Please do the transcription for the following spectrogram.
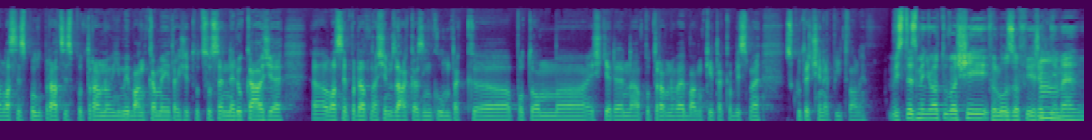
uh, vlastně spolupráci s potravinovými bankami, takže to, co se nedokáže uh, vlastně prodat našim zákazníkům, tak uh, potom ještě jde na potravinové banky, tak aby jsme skutečně neplýtvali. Vy jste zmiňoval tu vaši filozofii, řekněme, mm.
